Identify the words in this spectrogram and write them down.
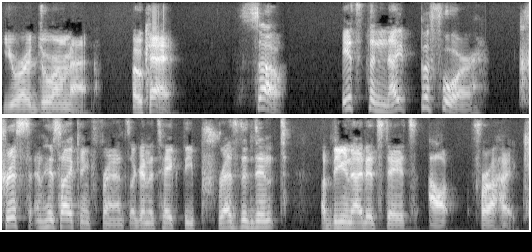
You're a doormat. Okay, so it's the night before Chris and his hiking friends are going to take the President of the United States out for a hike.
